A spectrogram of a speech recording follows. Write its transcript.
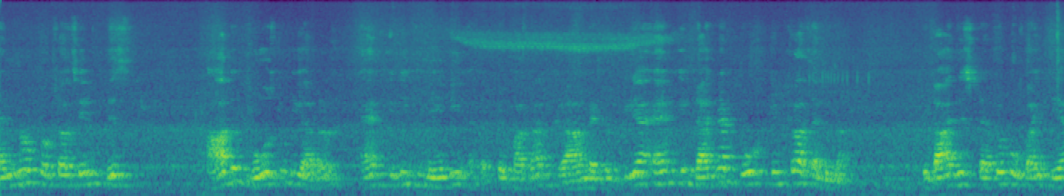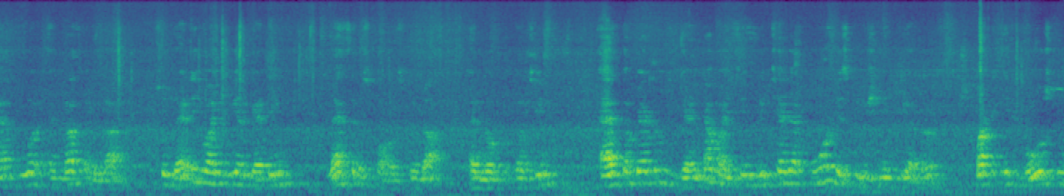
endotoxin, this other goes to the other and it is mainly affected by the gram bacteria and it does not go intracellular. Because this streptococci, they are poor intracellular, so that is why we are getting less response to the endotoxin as compared to the gentamicin, which has a poor distribution in the other, but it goes to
